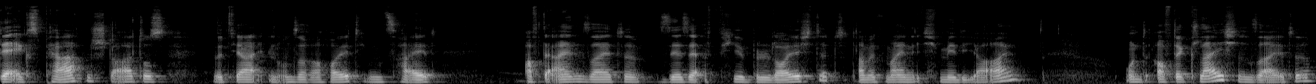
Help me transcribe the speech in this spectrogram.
der Expertenstatus wird ja in unserer heutigen Zeit auf der einen Seite sehr, sehr viel beleuchtet, damit meine ich medial, und auf der gleichen Seite,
